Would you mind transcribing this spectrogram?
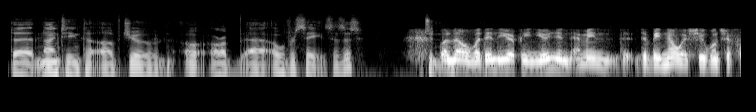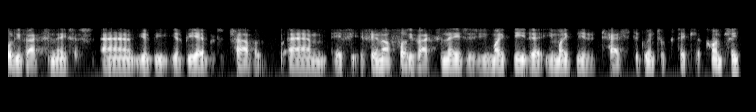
the 19th of June or, or uh, overseas, is it? Well, no. Within the European Union, I mean, there'll be no issue once you're fully vaccinated. Uh, you'll be you'll be able to travel. Um, if if you're not fully vaccinated, you might need a you might need a test to go into a particular country.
